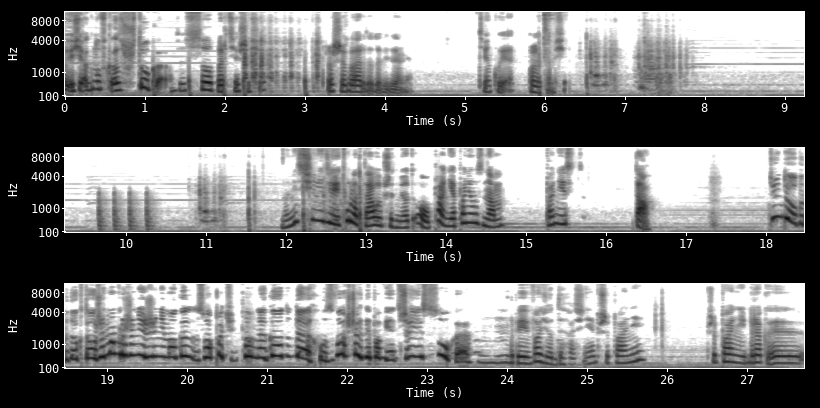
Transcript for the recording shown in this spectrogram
Czuję się jak nówka sztuka. To jest super, cieszę się. Proszę bardzo, do widzenia. Dziękuję, polecam się. No nic się nie dzieje, tu latały przedmioty. O, pani, ja panią znam. Pani jest... ta. Dzień dobry, doktorze. Mam wrażenie, że nie mogę złapać pełnego oddechu, zwłaszcza gdy powietrze jest suche. Mhm, lepiej w wodzie oddychać, nie? Przy pani? Przy pani brak y,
